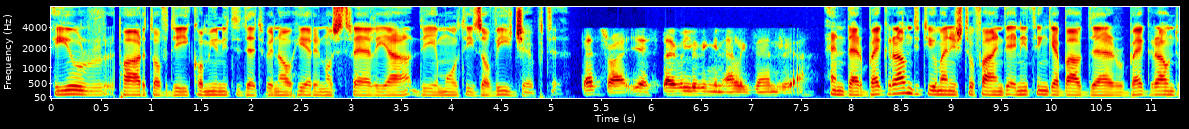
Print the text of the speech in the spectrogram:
You're part of the community that we know here in Australia, the Maltese of Egypt. That's right, yes. They were living in Alexandria. And their background, did you manage to find anything about their background?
